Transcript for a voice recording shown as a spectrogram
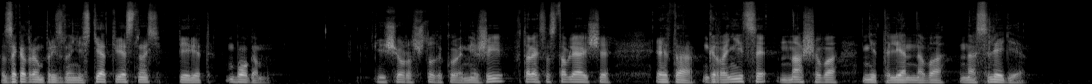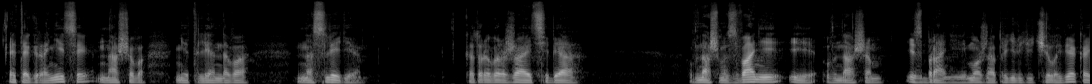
за которым призвано нести ответственность перед Богом. Еще раз, что такое межи? Вторая составляющая – это границы нашего нетленного наследия. Это границы нашего нетленного наследие, которое выражает себя в нашем звании и в нашем избрании. И можно определить у человека,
